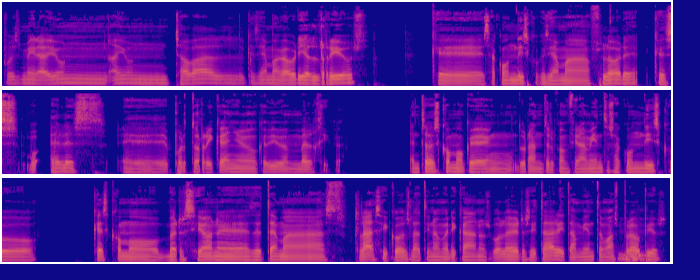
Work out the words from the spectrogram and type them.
Pues mira, hay un, hay un chaval que se llama Gabriel Ríos que sacó un disco que se llama Flore, que es él es eh, puertorriqueño que vive en Bélgica. Entonces como que en- durante el confinamiento sacó un disco que es como versiones de temas clásicos latinoamericanos, boleros y tal, y también temas propios,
